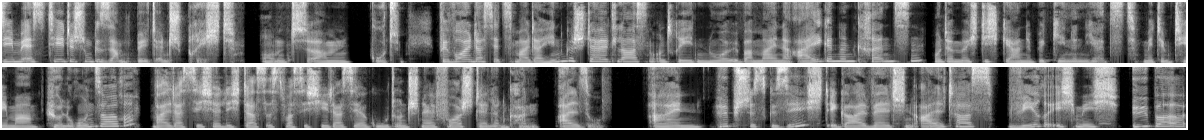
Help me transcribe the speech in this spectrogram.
dem ästhetischen Gesamtbild entspricht. Und ähm, gut, wir wollen das jetzt mal dahingestellt lassen und reden nur über meine eigenen Grenzen. Und da möchte ich gerne beginnen jetzt mit dem Thema Hyaluronsäure, weil das sicherlich das ist, was sich jeder sehr gut und schnell vorstellen kann. Also, ein hübsches Gesicht, egal welchen Alters, wehre ich mich über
